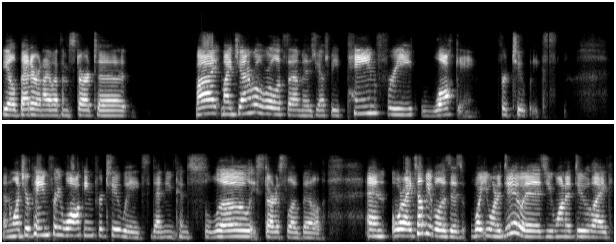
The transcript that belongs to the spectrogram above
feel better and i let them start to my my general rule of thumb is you have to be pain free walking for two weeks then once you're pain free walking for two weeks, then you can slowly start a slow build. And what I tell people is, is what you want to do is you want to do like,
